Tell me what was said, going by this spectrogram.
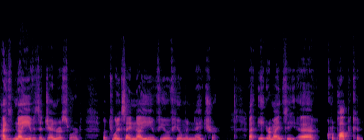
I, naive is a generous word, but we'll say naive view of human nature. Uh, it reminds me, uh, Kropotkin,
